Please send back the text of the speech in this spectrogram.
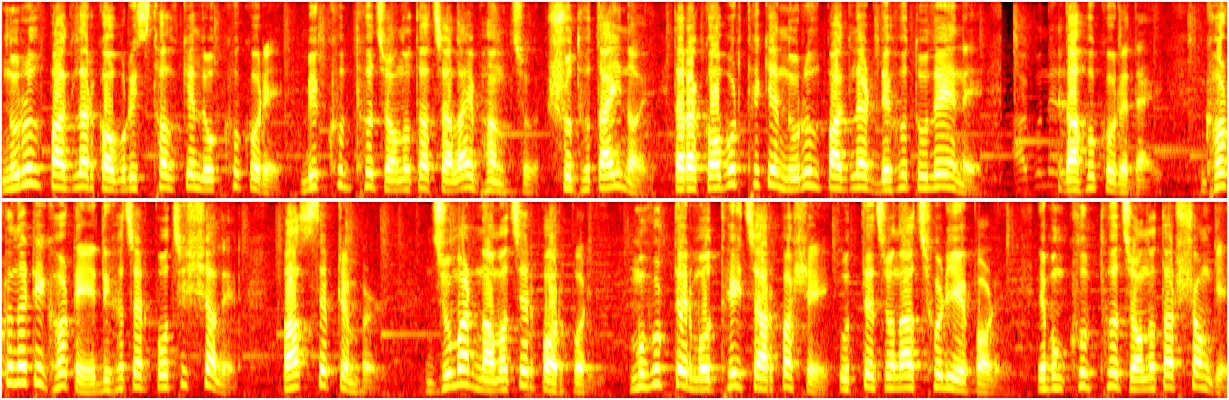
নুরুল পাগলার কবরস্থলকে লক্ষ্য করে বিক্ষুব্ধ জনতা চালায় ভাঙচুর। শুধু তাই নয়, তারা কবর থেকে নুরুল পাগলার দেহ তুলে এনে আগুনে দাহ করে দেয়। ঘটনাটি ঘটে দুই হাজার পঁচিশ সালের পাঁচ সেপ্টেম্বর। জুমার নামাজের পরপরই মুহূর্তের মধ্যেই চারপাশে উত্তেজনা ছড়িয়ে পড়ে এবং ক্ষুব্ধ জনতার সঙ্গে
